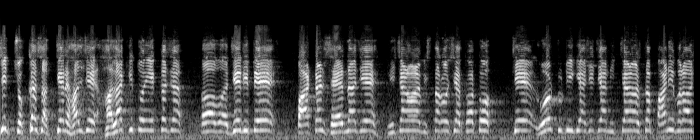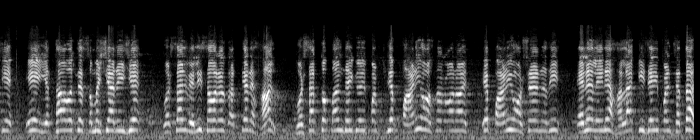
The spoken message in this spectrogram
જે ચોક્કસ અત્યારે હાલ જે હાલાકી તો એક જ જે રીતે પાટણ શહેરના જે નીચાણવાળા વિસ્તારો છે અથવા તો જે રોડ તૂટી ગયા છે, જ્યાં નીચાણવાળા વિસ્તાર પાણી ભરાવા છે, એ યથાવત સમસ્યા રહી છે. વરસાદ વહેલી સવારે અત્યારે હાલ વરસાદ તો બંધ થઈ ગયો પણ જે પાણી ઓસરવાના હોય, એ પાણી ઓસરે નથી. એને લઈને હાલાકી છે પણ છતાં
